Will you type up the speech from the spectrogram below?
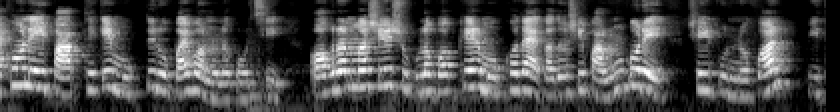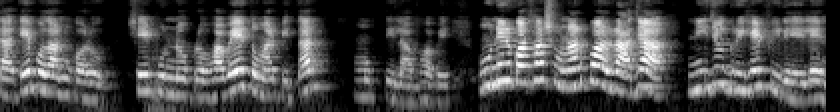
এখন এই পাপ থেকে মুক্তির উপায় বর্ণনা করছি। অগ্রাণ মাসে শুক্লপক্ষের মোক্ষদা একাদশী পালন করে সেই পুণ্যফল পিতাকে প্রদান করো। সেই পুণ্য প্রভাবে তোমার পিতার মুক্তি লাভ হবে। মুনের কথা শোনার পর রাজা নিজ গৃহে ফিরে এলেন।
